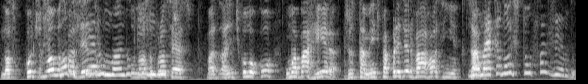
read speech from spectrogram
nós continuamos fazendo o nosso limite. processo mas a gente colocou uma barreira justamente para preservar a Rosinha. Sabe? Não é que eu não estou fazendo,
